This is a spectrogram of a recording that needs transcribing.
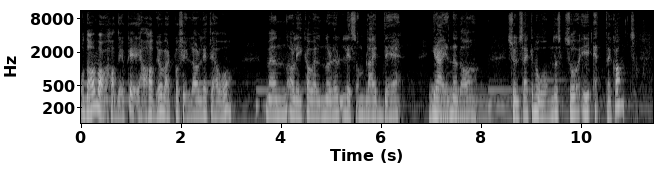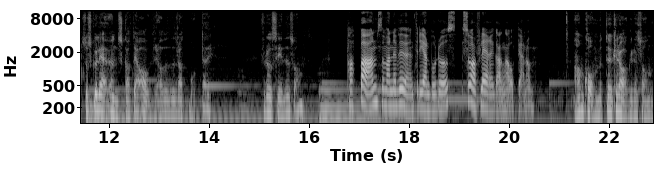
Og da var, hadde jeg jo ikke Jeg hadde jo vært på fylla litt, jeg òg. Men allikevel, når det liksom blei det greiene, da syns jeg ikke noe om det. Så i etterkant så skulle jeg ønske at jeg aldri hadde dratt bort der, for å si det sånn. Pappaen, som var nevøen til de han bodde hos, så han flere ganger opp igjennom. Han kom til Kragerø sånn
